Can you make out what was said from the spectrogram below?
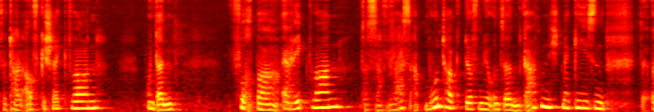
total aufgeschreckt waren und dann furchtbar erregt waren. Das, was, ab Montag dürfen wir unseren Garten nicht mehr gießen, äh,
